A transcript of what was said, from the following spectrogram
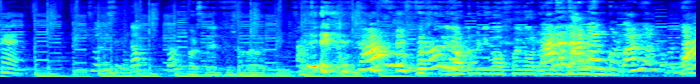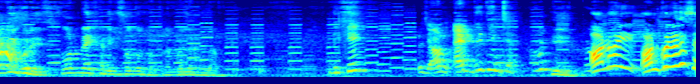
হয়ে। দেখি। যাও এক দুই তিন চার। কি? অন হই অন করে দিছ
